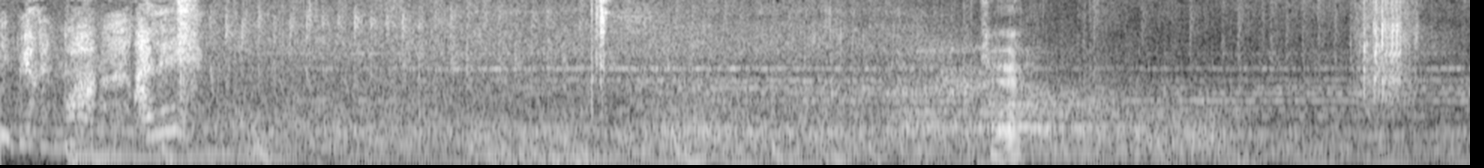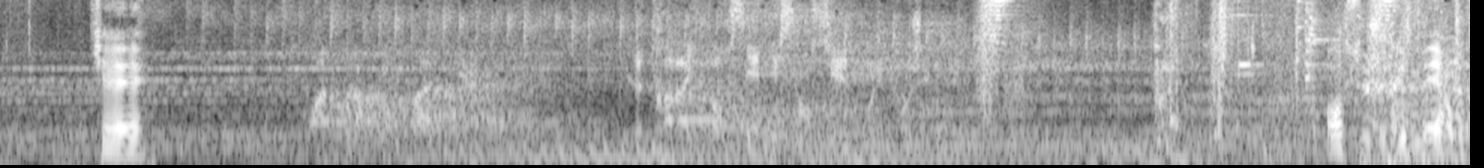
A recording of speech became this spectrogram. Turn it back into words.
Libérez-moi. Allez. Ok. Ok. Le travail forcé est essentiel pour les projets. Oh, ce jeu de merde.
